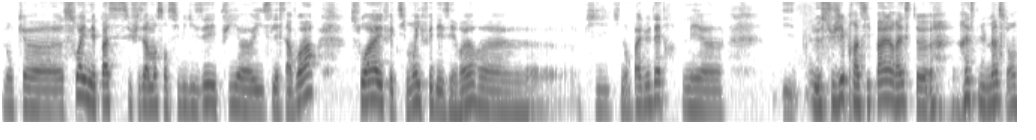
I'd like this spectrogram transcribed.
Donc, euh, soit il n'est pas suffisamment sensibilisé et puis euh, il se laisse avoir, soit effectivement il fait des erreurs euh, qui, n'ont pas lieu d'être. Mais le sujet principal reste, l'humain sur,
